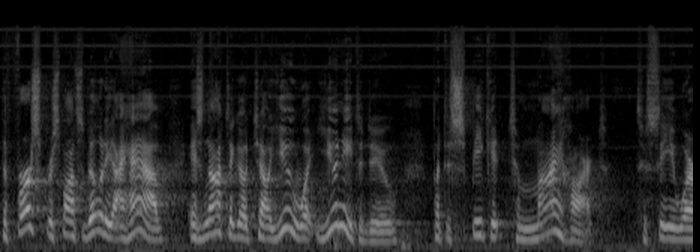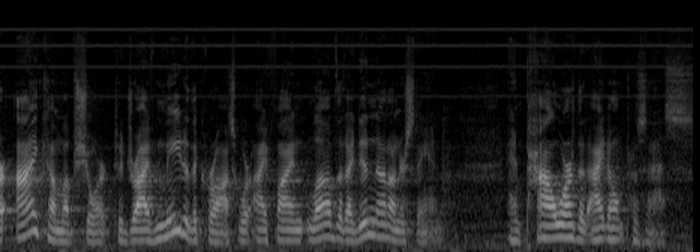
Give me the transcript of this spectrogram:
the first responsibility I have is not to go tell you what you need to do, but to speak it to my heart to see where I come up short, to drive me to the cross where I find love that I did not understand and power that I don't possess.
